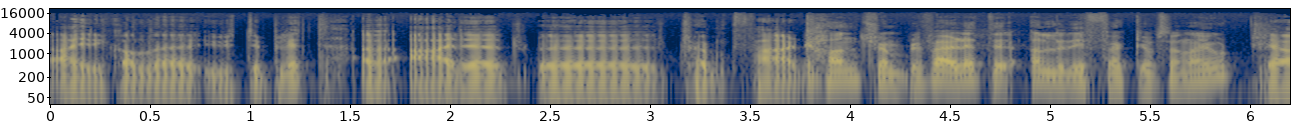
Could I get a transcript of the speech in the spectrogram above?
Eirik kan eh, utdype litt. Er, er uh, Trump ferdig? Kan Trump bli ferdig etter alle de fuckups han har gjort? Ja.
